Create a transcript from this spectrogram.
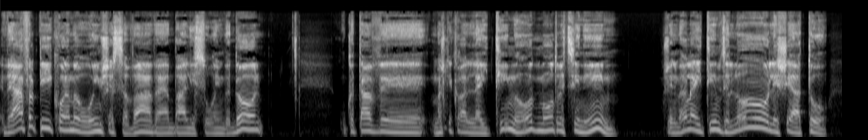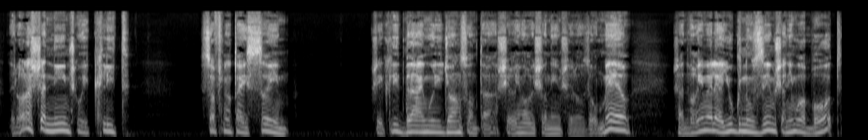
ואף על פי כל המרורים שסבב והיה בעל ייסורים גדול, הוא כתב אה, מה שנקרא להיטים מאוד מאוד רציניים. כשאני אומר להיטים זה לא לשעתו, זה לא לשנים שהוא הקליט, סוף שנות ה-20, כשהקליט בליין ווילי ג'ונסון את השירים הראשונים שלו. זה אומר שהדברים האלה היו גנוזים שנים רבות,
